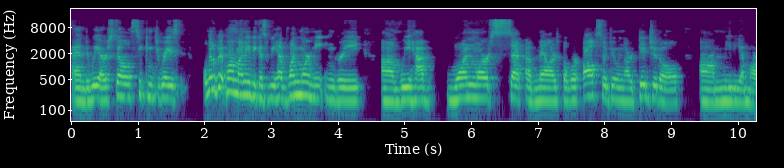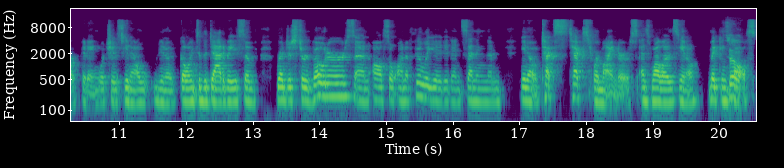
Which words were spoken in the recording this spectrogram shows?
And we are still seeking to raise a little bit more money because we have one more meet and greet. Um, we have one more set of mailers, but we're also doing our digital um, media marketing, which is you know you know going to the database of registered voters and also unaffiliated and sending them you know text text reminders as well as you know making So calls.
